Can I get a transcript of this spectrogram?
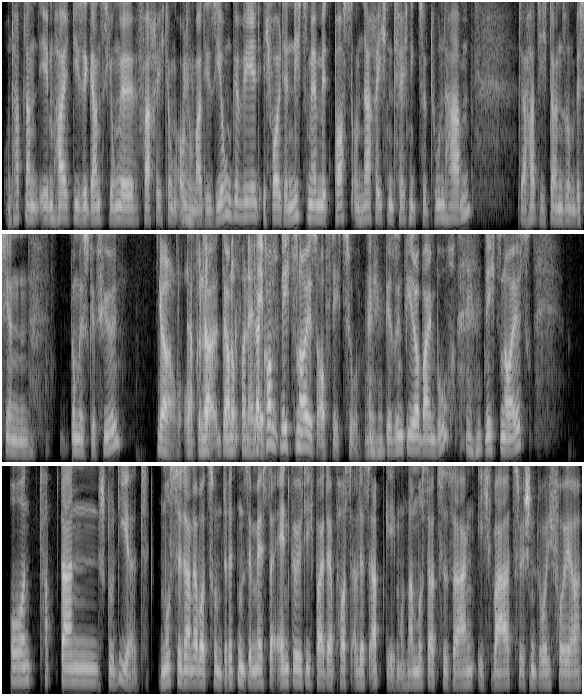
und habe dann eben halt diese ganz junge Fachrichtung mhm. Automatisierung mhm. gewählt. Ich wollte nichts mehr mit Post- und Nachrichtentechnik zu tun haben. Da hatte ich dann so ein bisschen dummes Gefühl. Ja, da, genug, da, da, genug von erlebt. Da kommt nichts Neues auf dich zu. Mhm. Wir sind wieder beim Buch, mhm. nichts Neues. Und habe dann studiert, musste dann aber zum dritten Semester endgültig bei der Post alles abgeben. Und man muss dazu sagen, ich war zwischendurch vorher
